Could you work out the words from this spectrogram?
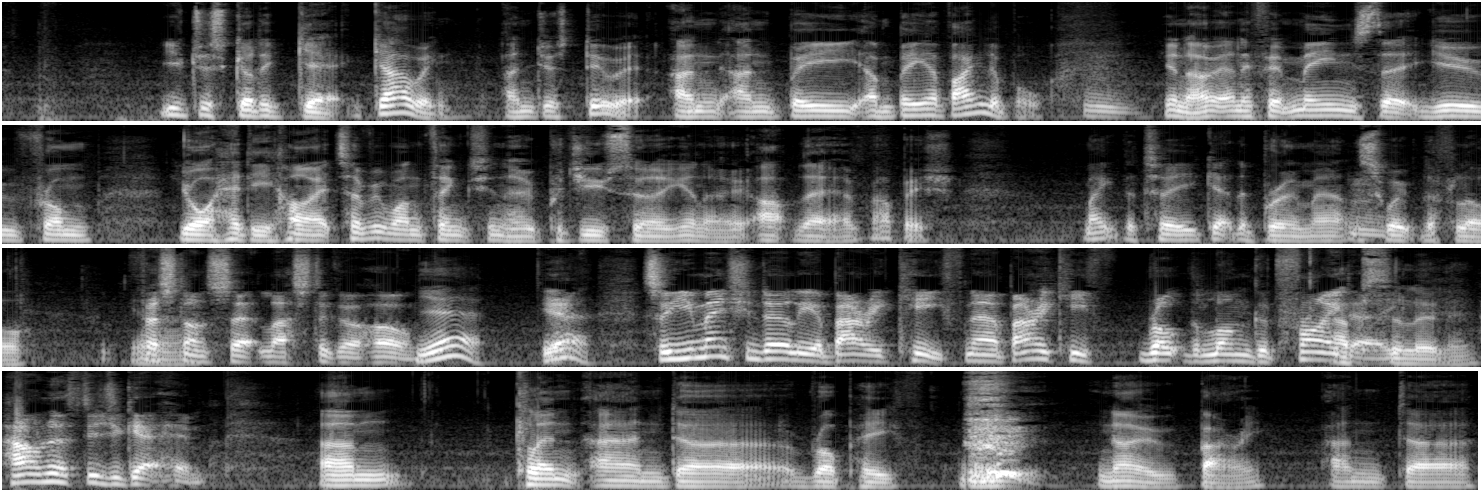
You've just got to get going and just do it and, and be and be available. You know, and if it means that you from your heady heights, everyone thinks you know producer, you know, up there, rubbish. Make the tea, get the broom out, and sweep the floor. First know. on set, last to go home. Yeah, Yeah. yeah. So you mentioned earlier Barrie Keeffe. Now Barrie Keeffe wrote The Long Good Friday. Absolutely. How on earth did you get him? Um, Clint and uh, Rob Heath know Barrie, and uh,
